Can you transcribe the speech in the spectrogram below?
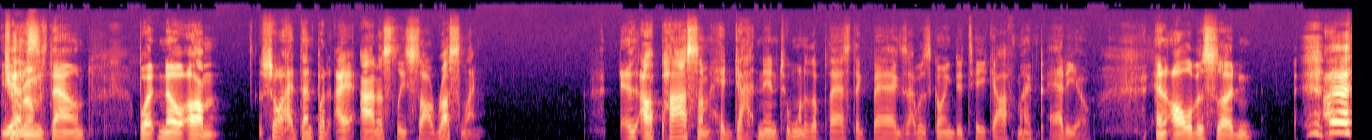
two Yes. rooms down. But no, um, so I then, but I honestly saw rustling. A possum had gotten into one of the plastic bags I was going to take off my patio, and all of a sudden, I,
